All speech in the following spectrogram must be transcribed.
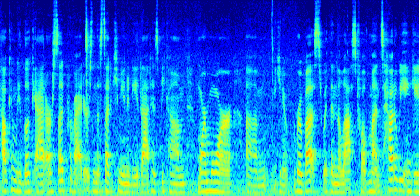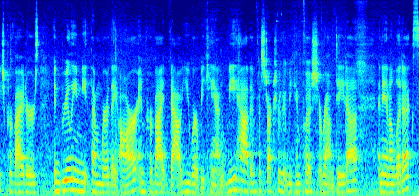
How can we look at our SUD providers and the SUD community that has become more and more, um, you know, robust within the last 12 months? How do we engage providers and really meet them where they are and provide value where we can? We have infrastructure that we can push around data and analytics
